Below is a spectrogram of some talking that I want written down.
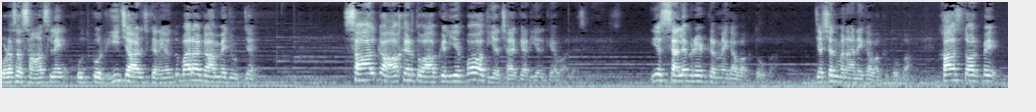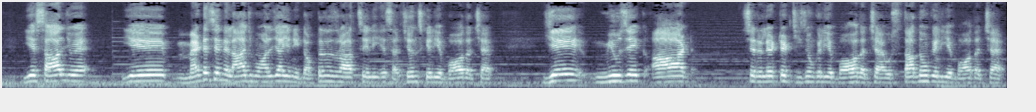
थोड़ा सा सांस लें, खुद को रिचार्ज करें दोबारा काम में जुट जाएँ। साल का आखिर तो आपके लिए बहुत ही अच्छा है कैरियर के हवाले से ये सेलिब्रेट करने का वक्त होगा, जश्न मनाने का वक्त होगा। खास तौर पे ये साल जो है ये मेडिसिन इलाज मुआवजा, यानी डॉक्टर हजरात से लिए सर्जन के लिए बहुत अच्छा है। ये म्यूज़िक, आर्ट से रिलेटेड चीज़ों के लिए बहुत अच्छा है। उस्तादों के लिए बहुत अच्छा है।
